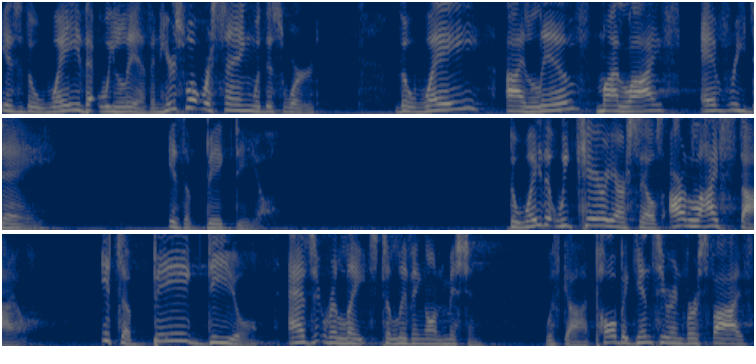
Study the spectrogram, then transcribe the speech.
is the way that we live. And here's what we're saying with this word the way I live my life every day is a big deal. The way that we carry ourselves, our lifestyle, it's a big deal as it relates to living on mission with God. Paul begins here in verse 5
